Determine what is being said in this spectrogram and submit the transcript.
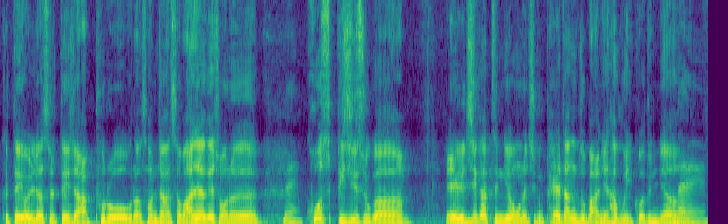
그때 열렸을 때 이제 앞으로 그런 선장성 만약에 저는 네. 코스피 지수가 LG 같은 경우는 지금 배당도 많이 하고 있거든요. 네.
